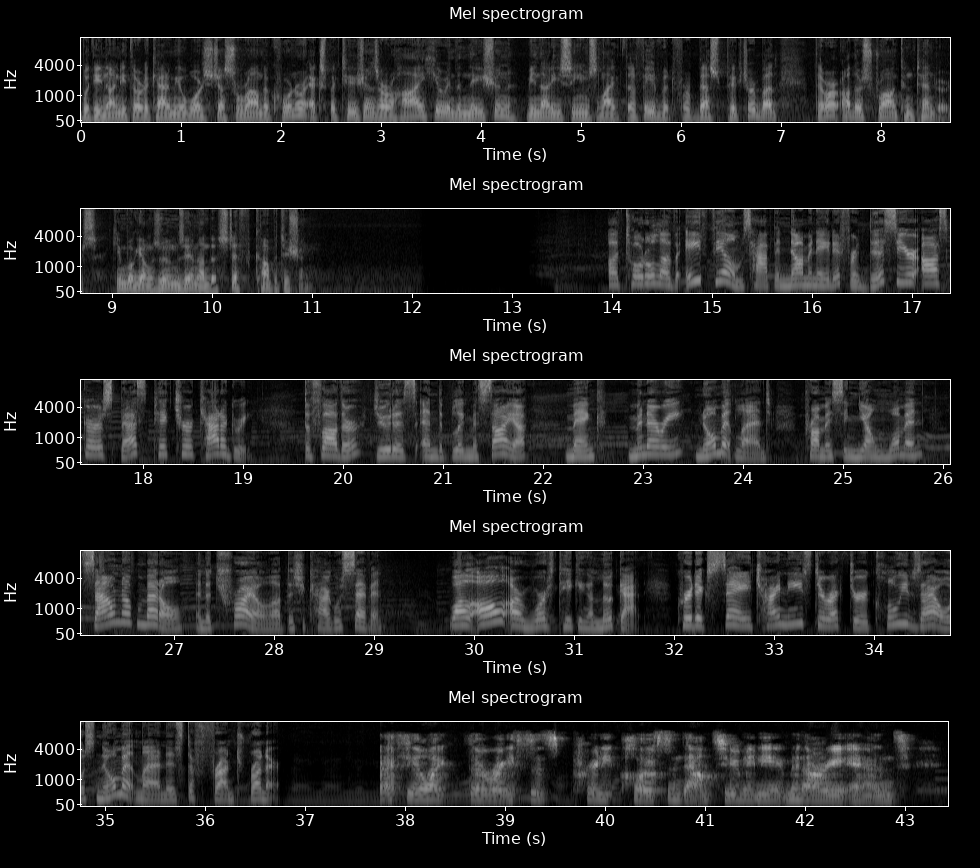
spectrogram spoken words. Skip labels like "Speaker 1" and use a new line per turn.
With the 93rd Academy Awards just around the corner, expectations are high here in the nation. Minari seems like the favorite for Best Picture, but there are other strong contenders. Kim Bo-kyoung zooms in on the stiff competition.
A total of eight films have been nominated for this year's Oscars Best Picture category. The Father, Judas and the Black Messiah, Mank, Minari, Nomadland, Promising Young Woman, Sound of Metal, and The Trial of the Chicago Seven. While all are worth taking a look at, critics say Chinese director Chloe Zhao's Nomadland is the front runner.
I feel like the race is pretty close and down to maybe Minari and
